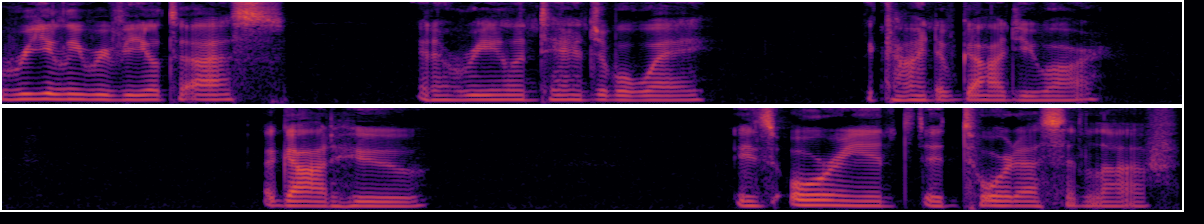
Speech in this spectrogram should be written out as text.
really reveal to us in a real and tangible way the kind of God you are. A God who is oriented toward us in love,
